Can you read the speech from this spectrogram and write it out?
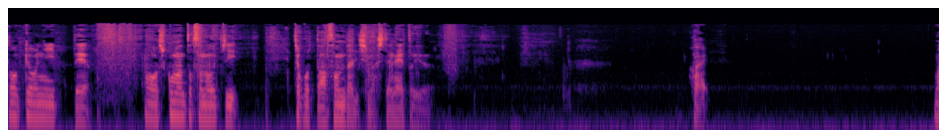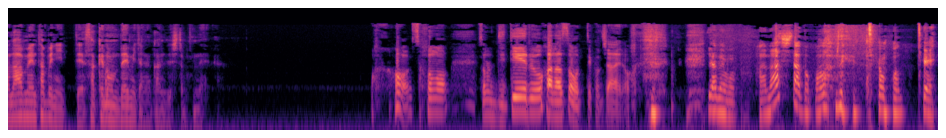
東京に行って、まあ押し込まんとそのうち、ちょこっと遊んだりしましてね、という。はい。まあ、ラーメン食べに行って酒飲んで、みたいな感じでしたもんね。その、そのディテールを話そうってことじゃないの？いやでも、話したところでって思って。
